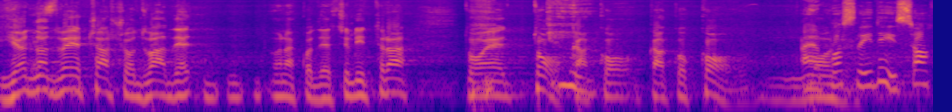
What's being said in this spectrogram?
Jedna, dve čaše od dva onako decilitra, to je to kako, kako ko može. A posle ide i sok?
